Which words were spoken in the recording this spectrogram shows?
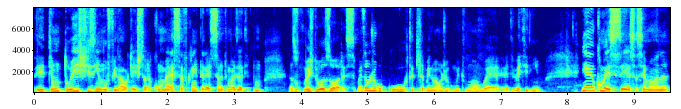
Ele tem um twistzinho no final que a história começa a ficar interessante, mas é tipo nas últimas duas horas. Mas é um jogo curto, ele também não é um jogo muito longo, é, é divertidinho. E aí eu comecei essa semana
